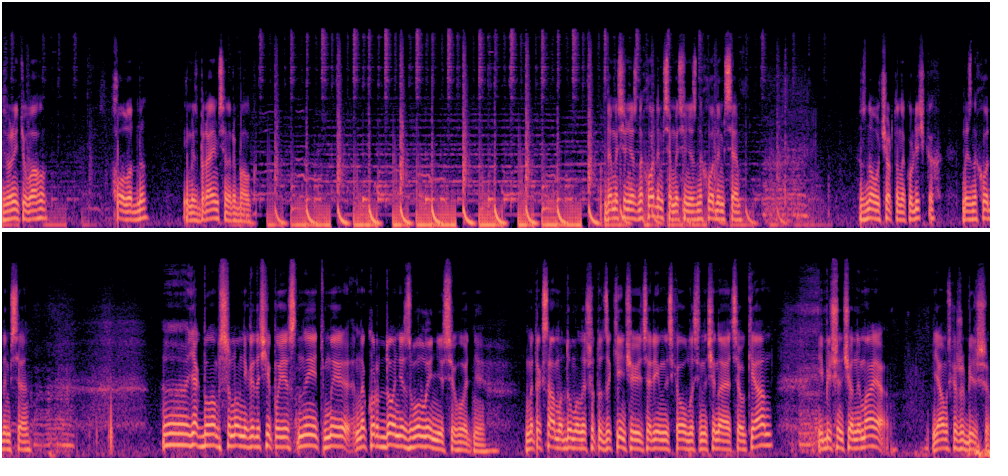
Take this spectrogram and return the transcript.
Зверніть увагу, холодно, і ми збираємося на рибалку. Де ми сьогодні знаходимося? Ми сьогодні знаходимося знову чорта на кулічках. Ми знаходимося. е, Як би вам, шановні глядачі, пояснити, ми на кордоні з Волинню сьогодні. Ми так само думали, що тут закінчується Рівненська область і починається океан, і більше нічого немає. Я вам скажу більше.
